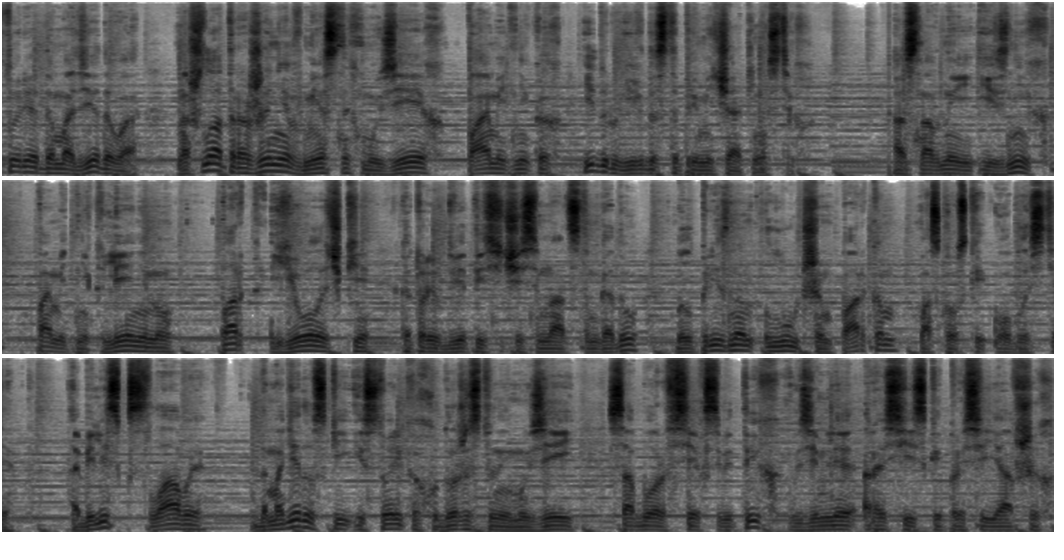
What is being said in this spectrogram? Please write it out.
История Домодедова нашла отражение в местных музеях, памятниках и других достопримечательностях. Основные из них – памятник Ленину, парк «Елочки», который в 2017 году был признан лучшим парком Московской области, обелиск славы, Домодедовский историко-художественный музей, собор всех святых в земле российской просиявших,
